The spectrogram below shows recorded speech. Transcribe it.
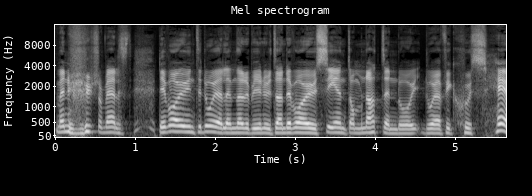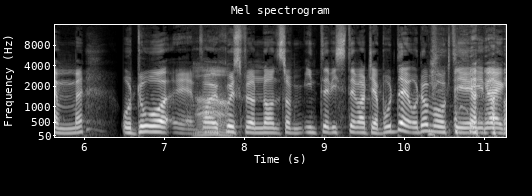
Men hur som helst, det var ju inte då jag lämnade byn utan det var ju sent om natten då, då jag fick skjuts hem. Och då eh, var jag Ah. skjuts från någon som inte visste vart jag bodde och de åkte ju iväg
